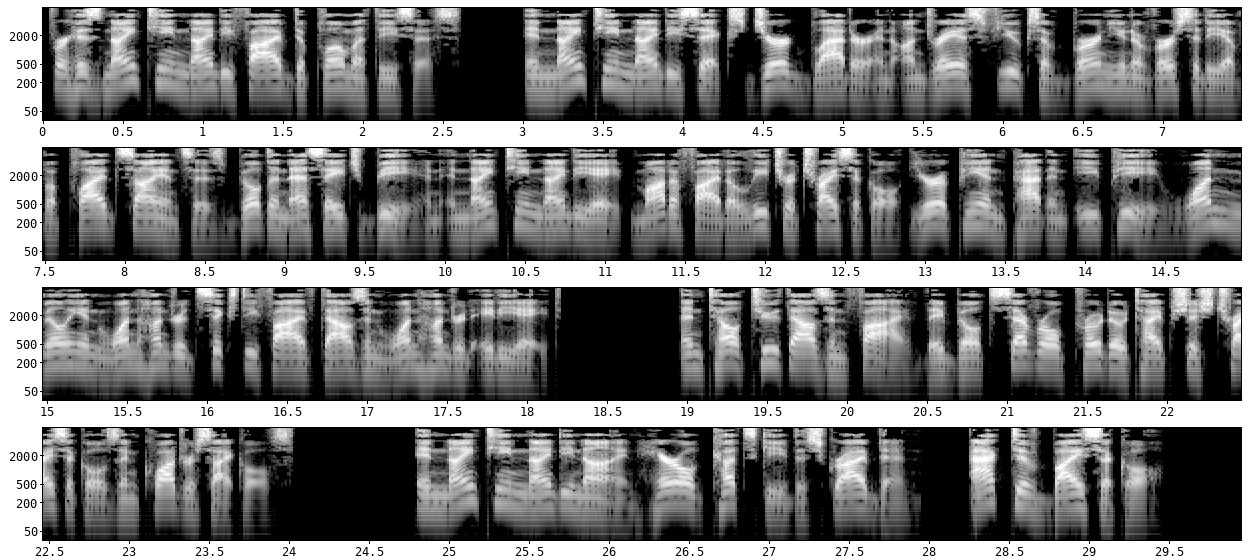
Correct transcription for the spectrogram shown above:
for his 1995 diploma thesis. In 1996 Jörg Blatter and Andreas Fuchs of Bern University of Applied Sciences built an SHB and in 1998 modified a Leitra tricycle European patent EP 1165188. Until 2005 they built several prototype shish tricycles and quadricycles. In 1999 Harald Kutzke described an active bicycle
